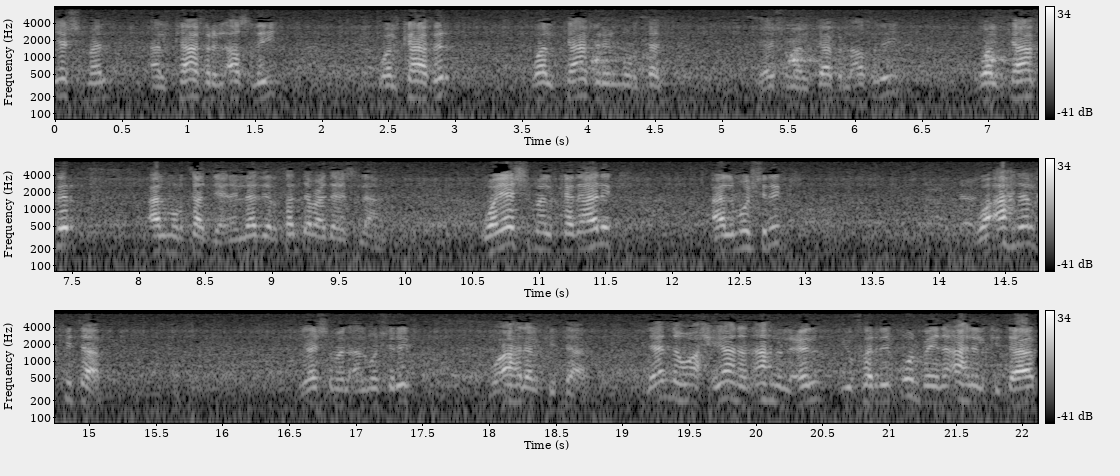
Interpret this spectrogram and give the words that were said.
يشمل الكافر الأصلي والكافر والكافر المرتد. يشمل الكافر الأصلي والكافر المرتد يعني الذي ارتد بعد إسلامه ويشمل كذلك المشرك وأهل الكتاب. يشمل المشرك وأهل الكتاب. لأنه أحيانا أهل العلم يفرقون بين أهل الكتاب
